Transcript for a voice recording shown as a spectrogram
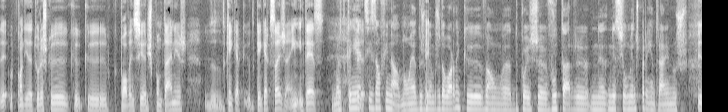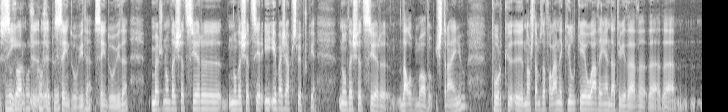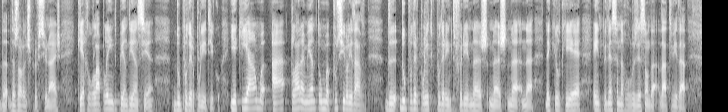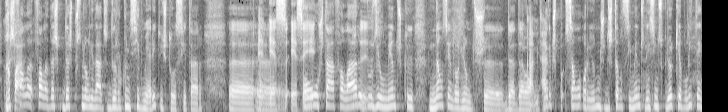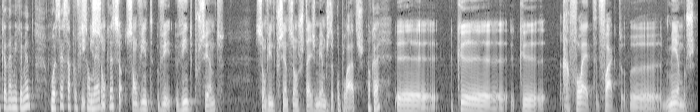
eh, candidaturas que, que, que, que podem ser espontâneas de, de, quem quer, de quem quer que seja, em, em, tese. Mas de quem é a eh, decisão final? Não é dos é, membros da Ordem que vão uh, depois uh, votar nesses elementos para entrarem nos, sim, nos órgãos constituídos? Sem dúvida, sem dúvida, mas não deixa de ser, não deixa de ser, e, e vai já perceber porquê, não deixa de ser, de algum modo, estranho, porque eh, nós estamos a falar naquilo que é o ADN da atividade da, da, da, das ordens profissionais, que é regular pela independência do poder político. E aqui há, uma, há claramente uma possibilidade de, do poder político poder interferir nas, nas, na, na, naquilo que é a independência na regularização da, da atividade. Mas Repare, fala, fala das, das, personalidades de reconhecido mérito, e estou a citar. Uh, é, essa, essa ou é, está a falar uh, dos elementos que, não sendo oriundos uh, da, da ordem médicos, são oriundos de estabelecimentos de ensino superior que habilitem academicamente o acesso à profissão médica? São, são 20%, 20%, são 20% são os tais membros acoplados, okay. Eh, que, que reflete, de facto, eh, membros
